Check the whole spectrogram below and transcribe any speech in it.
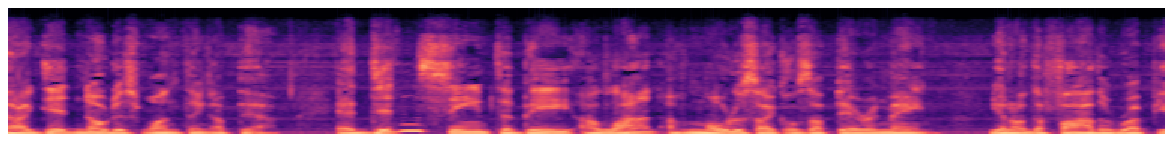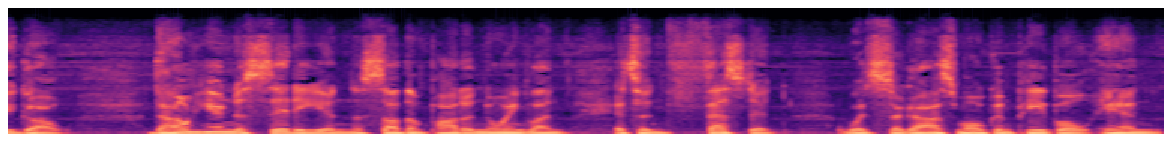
I did notice one thing up there. It didn't seem to be a lot of motorcycles up there in Maine. You know, the farther up you go. Down here in the city, in the southern part of New England, it's infested with cigar smoking people and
